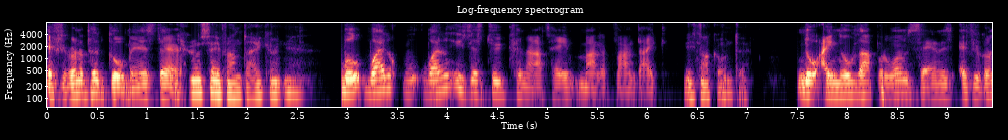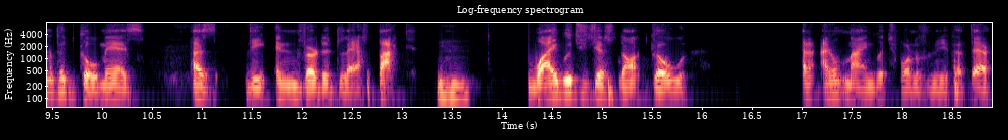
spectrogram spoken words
if you're going to put Gomez there, You're gonna say Van Dijk, aren't you? well, why don't why don't you just do Kanate, Matip, Van Dijk? He's not going to. No, I know that, but what I'm saying is, if you're going to put Gomez as the inverted left back, hmm why would you just not go? And I don't mind which one of them you put there.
